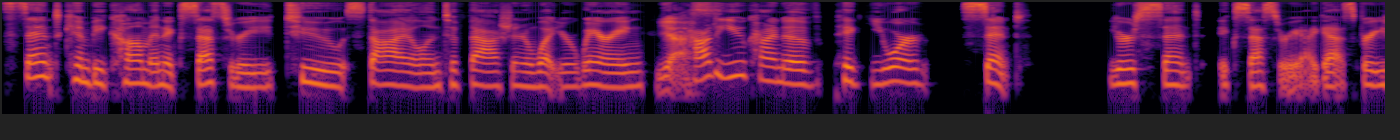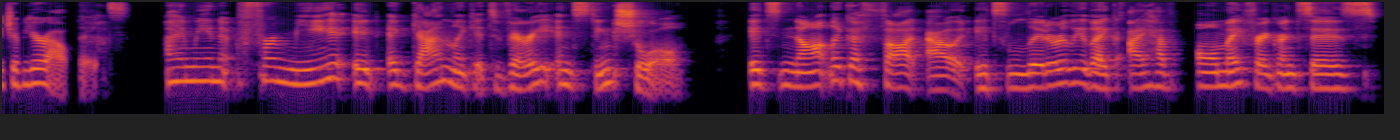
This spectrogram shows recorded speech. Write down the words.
scent can become an accessory to style and to fashion and what you're wearing. yeah How do you kind of pick your scent, your scent accessory, I guess, for each of your outfits? I mean, for me, it again, like it's very instinctual. It's not like a thought out. It's literally like I have all my fragrances,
